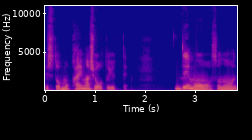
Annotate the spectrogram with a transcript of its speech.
ちょっともう変えましょうと言って。でも、その、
